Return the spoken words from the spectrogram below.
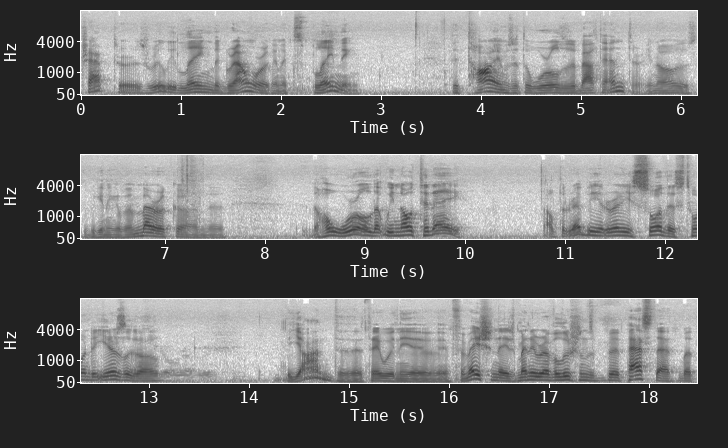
chapter is really laying the groundwork and explaining the times that the world is about to enter. You know, it's the beginning of America and the, the whole world that we know today. Alter Rebbe already saw this 200 years ago. Beyond, uh, were in the information age, many revolutions past that, but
